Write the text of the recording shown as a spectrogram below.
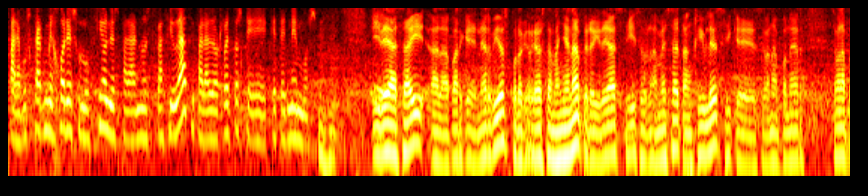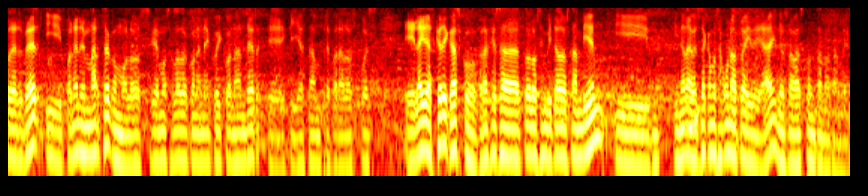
para buscar mejores soluciones para nuestra ciudad y para los retos que, que tenemos. Uh -huh. Ideas hay a la par que nervios, por lo que veo esta mañana, pero ideas sí sobre la mesa, tangibles, sí que se van a poner, se van a poder ver y poner en marcha, como los que hemos hablado con Eneco y con Ander, eh, que ya están preparados. Pues eh, Laida Esquere Casco, gracias a todos los invitados también y, y nada, a ver si sacamos alguna otra idea ¿eh? y nos la vas contando también.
